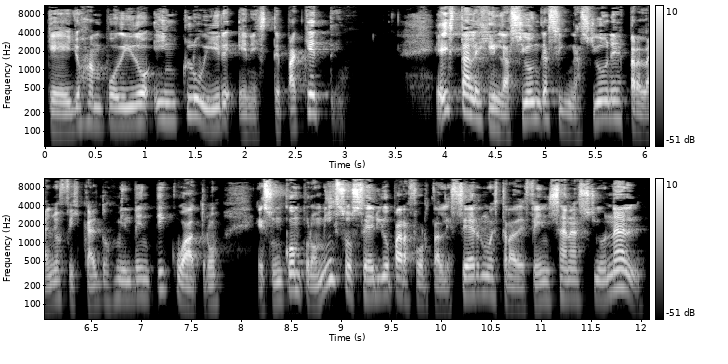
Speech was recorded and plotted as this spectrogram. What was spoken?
que ellos han podido incluir en este paquete. Esta legislación de asignaciones para el año fiscal 2024 es un compromiso serio para fortalecer nuestra defensa nacional,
